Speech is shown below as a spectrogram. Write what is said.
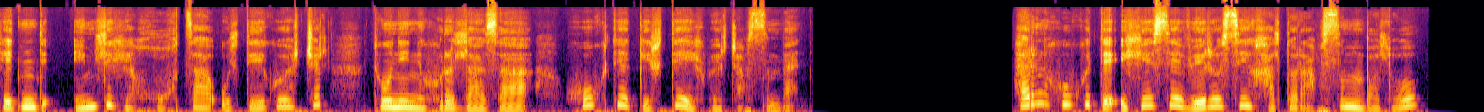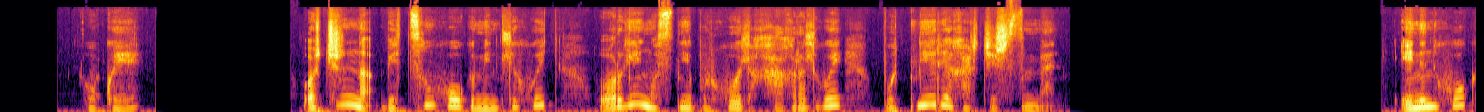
Тэдэнд эмнэлэг явах хугацаа үлдээгүй учраас түүний нөхөр Лаза хүүхдээ гэртээ их барьж авсан байна. Харин хүүхэд эхээсээ вирусын халдвар авсан болов уу? Үгүй ээ. Учир нь бяцхан хүүг мэдлэх үед ургийн усны бүрхүүл хагаралгүй бүтнээрээ гарч ирсэн байна. Энэ нь хүүг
